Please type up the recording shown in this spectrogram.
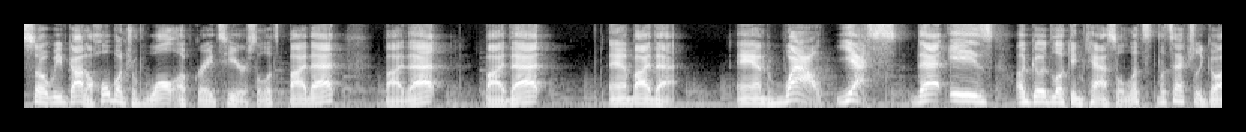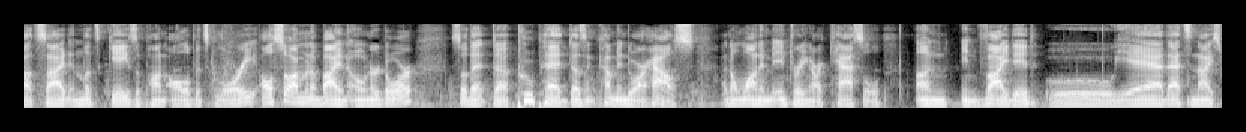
So we've got a whole bunch of wall upgrades here. So let's buy that, buy that, buy that, and buy that. And wow, yes, that is a good looking castle. Let's let's actually go outside and let's gaze upon all of its glory. Also, I'm gonna buy an owner door so that uh, Poophead doesn't come into our house. I don't want him entering our castle uninvited. Ooh, yeah, that's nice.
